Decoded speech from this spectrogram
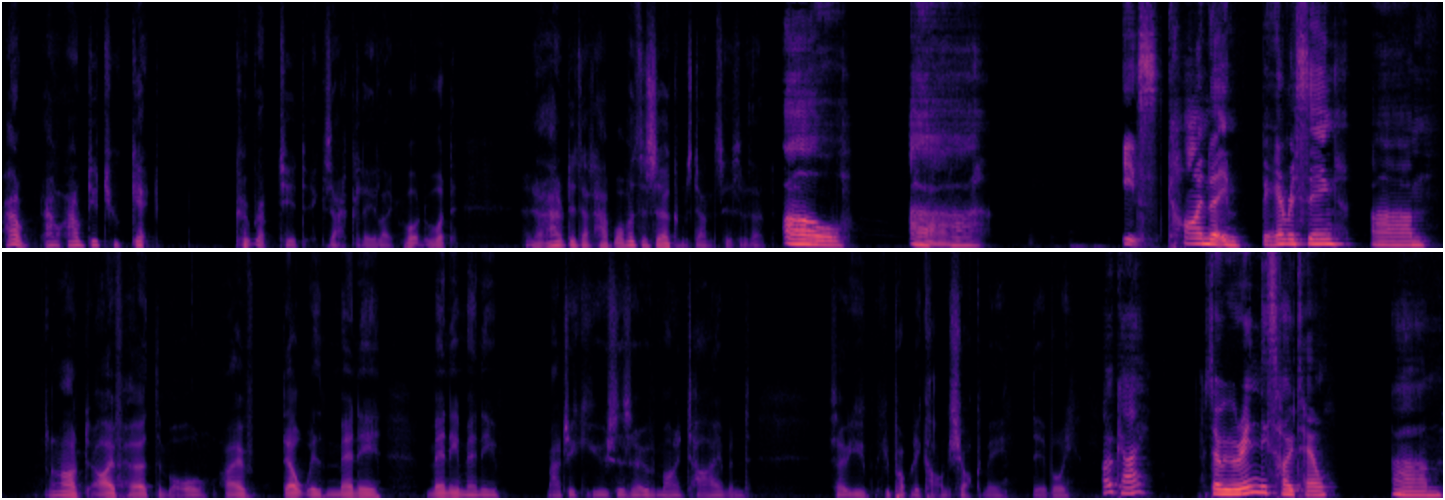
how how how did you get corrupted exactly? Like what what? How did that happen? What were the circumstances of that? Oh, uh, it's kind of embarrassing. Um, Oh, I've heard them all. I've dealt with many, many, many magic users over my time, and so you you probably can't shock me, dear boy. okay. So we were in this hotel. Um,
